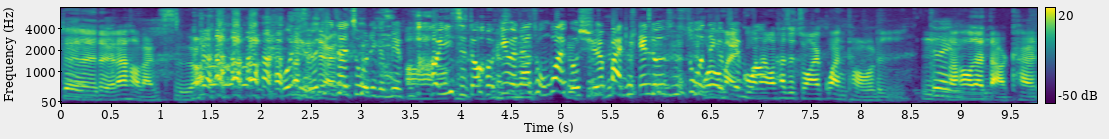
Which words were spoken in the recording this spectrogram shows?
对对对，那好难吃啊。我女儿就在做那个面包，一直都，因为她从外国学了半天都是做那个面包。我买过，然后它是装在罐头里，对，然后再打开。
